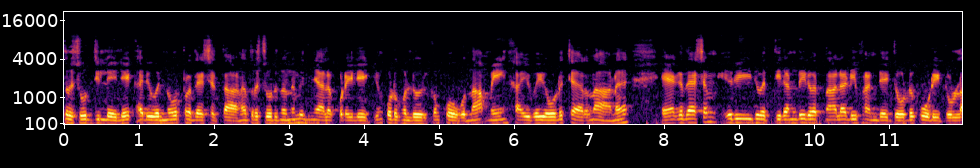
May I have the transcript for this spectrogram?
തൃശ്ശൂർ ജില്ലയിലെ കരുവന്നൂർ പ്രദേശത്താണ്. തൃശ്ശൂരിൽ നിന്നും ഇരിഞ്ഞാലക്കുടയിലേക്കും കൊടുങ്ങല്ലൂർക്കും പോകുന്ന മെയിൻ ഹൈവേയോട് ചേർന്നാണ് ഏകദേശം ഒരു ഇരുപത്തിരണ്ട് ഇരുപത്തിനാല് അടി ഫ്രണ്ടേജോട് കൂടിയിട്ടുള്ള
